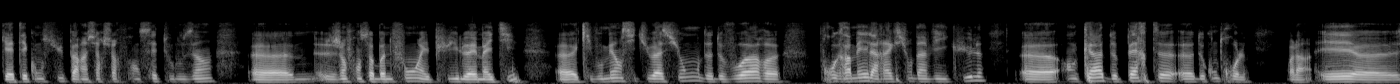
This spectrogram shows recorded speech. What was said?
qui a été conçue par un chercheur français toulousain, Jean-François Bonnefond, et puis le MIT, qui vous met en situation de devoir programmer la réaction d'un véhicule en cas de perte de contrôle. Voilà. Euh,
